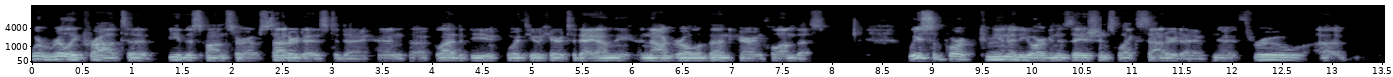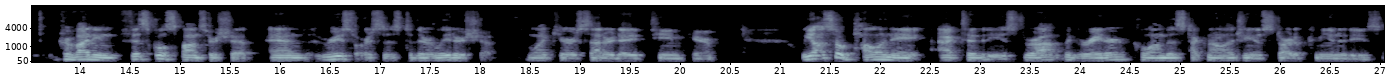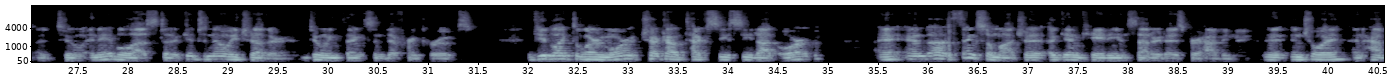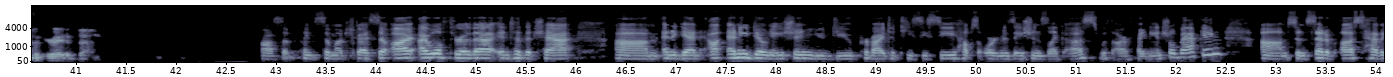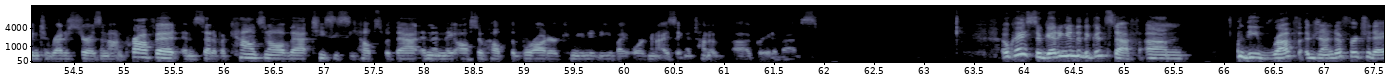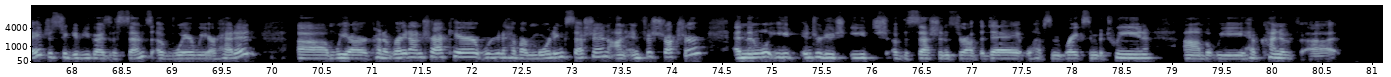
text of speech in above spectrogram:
We're really proud to be the sponsor of SatRdays today, and uh, glad to be with you here today on the inaugural event here in Columbus. We support community organizations like SatRday uh, through uh, providing fiscal sponsorship and resources to their leadership, like your SatRday team here. We also pollinate activities throughout the greater Columbus technology and startup communities uh, to enable us to get to know each other doing things in different groups. If you'd like to learn more, check out techcc.org And, uh, thanks so much uh, again, Katie and SatRdays for having me. Enjoy and have a great event. Awesome. Thanks so much, guys. So I, I will throw that into the chat. Um, and again, any donation you do provide to TCC helps organizations like us with our financial backing. Um, so instead of us having to register as a nonprofit and set up accounts and all of that, TCC helps with that. And then they also help the broader community by organizing a ton of uh, great events. Okay, so getting into the good stuff. Um, the rough agenda for today, just to give you guys a sense of where we are headed. Um, we are kind of right on track here. We're going to have our morning session on infrastructure, and then we'll introduce each of the sessions throughout the day. We'll have some breaks in between, um, but we have kind of uh,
